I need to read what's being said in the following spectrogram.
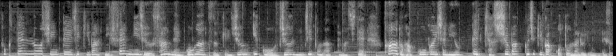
特典の申請時期は2023年5月下旬以降順次となってまして、カード発行会社によってキャッシュバック時期が異なるようです。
